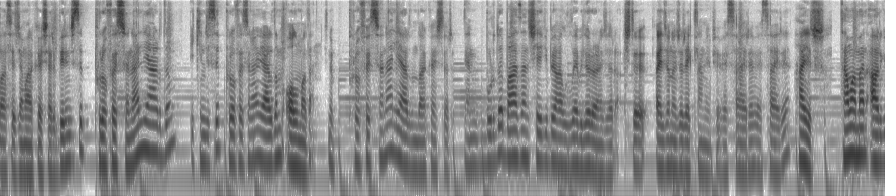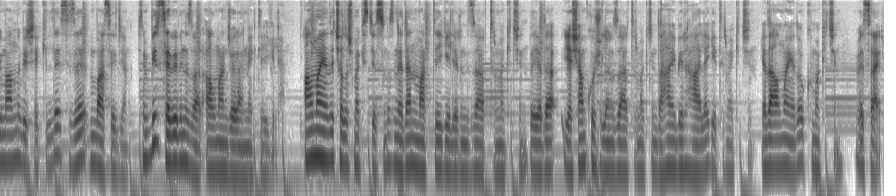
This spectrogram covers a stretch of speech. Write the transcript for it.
bahsedeceğim arkadaşlar. Birincisi profesyonel yardım, ikincisi profesyonel yardım olmadan. Şimdi profesyonel yardımda arkadaşlar yani burada bazen şey gibi algılayabilir öğrenciler. İşte Alican Hoca reklam yapıyor vesaire vesaire. Hayır. Tamamen argümanlı bir şekilde size bahsedeceğim. Şimdi bir sebebiniz var Almanca öğrenmekle ilgili. Almanya'da çalışmak istiyorsunuz. Neden? Maddi gelirinizi arttırmak için ya da yaşam koşullarınızı arttırmak için, daha iyi bir hale getirmek için ya da Almanya'da okumak için vesaire.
